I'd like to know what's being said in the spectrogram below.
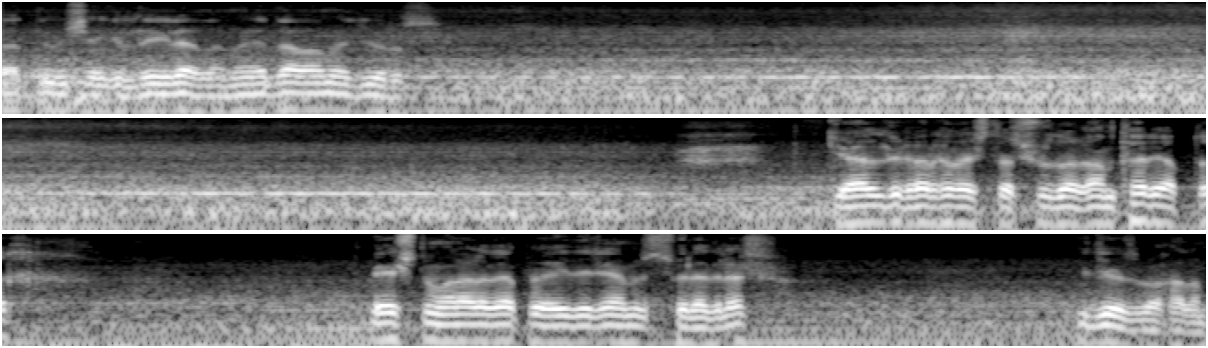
Dikkatli bir şekilde ilerlemeye devam ediyoruz. Geldik arkadaşlar. Şurada kanter yaptık. 5 numaralı depoya gideceğimizi söylediler. Gidiyoruz bakalım.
